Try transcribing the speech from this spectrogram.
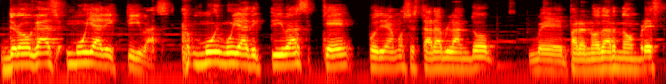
drogas muy adictivas, muy, muy adictivas que podríamos estar hablando, eh, para no dar nombres,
